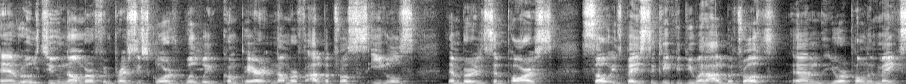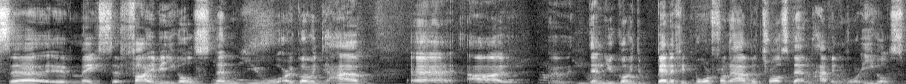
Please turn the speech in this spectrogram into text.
Uh, rule 2, number of impressive scores. Will we compare number of albatrosses, eagles, birdies and pars. So it's basically if you do an albatross and your opponent makes uh, makes uh, five eagles, then you are going to have uh, uh, then you're going to benefit more from the albatross than having more eagles.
